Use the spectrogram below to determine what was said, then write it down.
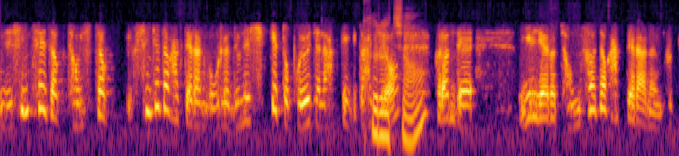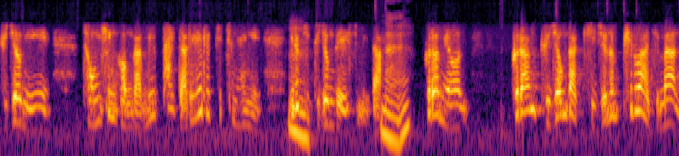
이제 신체적 정신적 신체적 학대라는 거 우리가 눈에 쉽게 또 보여지는 학대이기도 하죠. 그렇죠. 그런데 일례로 정서적 학대라는 그 규정이 정신 건강 및 발달에 해를 끼치는 행위 이렇게 음. 규정되어 있습니다. 네. 그러면 그러한 규정과 기준은 필요하지만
